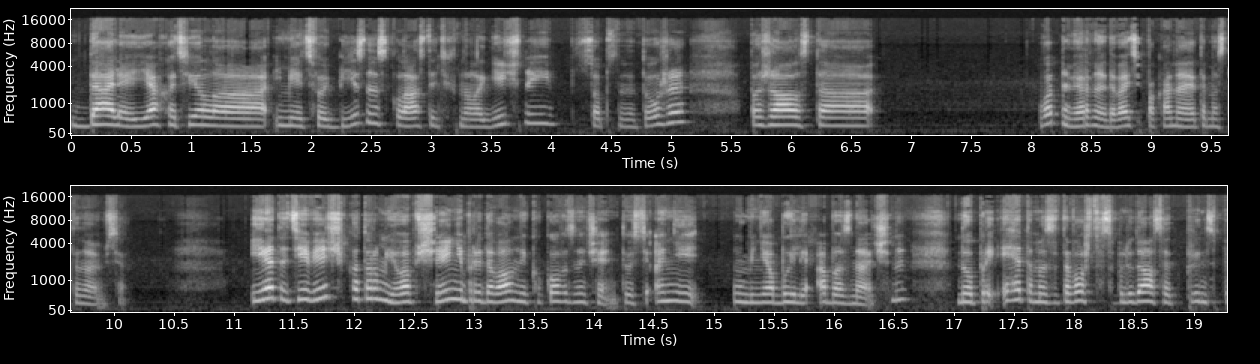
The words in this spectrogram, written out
Далее я хотела иметь свой бизнес, классный, технологичный, собственно, тоже. Пожалуйста, вот, наверное, давайте пока на этом остановимся. И это те вещи, которым я вообще не придавала никакого значения. То есть они у меня были обозначены, но при этом из-за того, что соблюдался этот принцип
